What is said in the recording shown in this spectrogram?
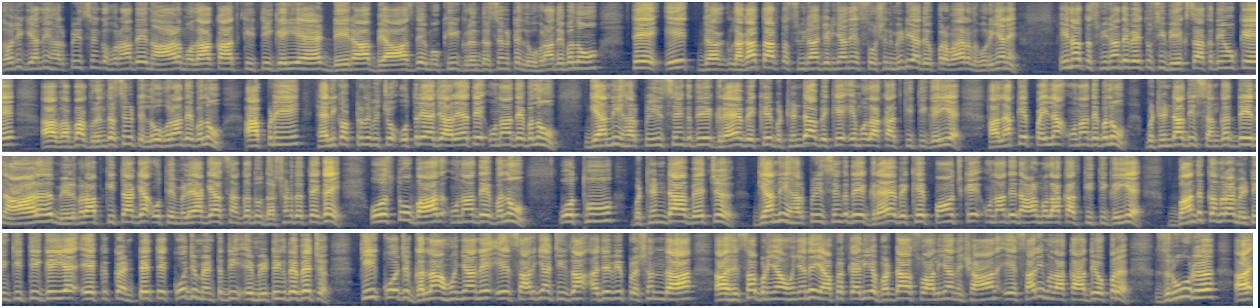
ਲਓ ਜੀ, ਗਿਆਨੀ ਹਰਪ੍ਰੀਤ ਸਿੰਘ ਹੋਰਾਂ ਦੇ ਨਾਲ ਮੁਲਾਕਾਤ ਕੀਤੀ ਗਈ ਹੈ ਡੇਰਾ ਬਿਆਸ ਦੇ ਮੁਖੀ ਗੁਰਿੰਦਰ ਸਿੰਘ ਢਿੱਲੋਂ ਹੋਰਾਂ ਦੇ ਵੱਲੋਂ ਤੇ ਇਹ ਜ- ਲਗਾਤਾਰ ਤਸਵੀਰਾਂ ਜਿਹੜੀਆਂ ਨੇ ਸੋਸ਼ਲ ਮੀਡੀਆ ਦੇ ਉੱਪਰ ਵਾਇਰਲ ਹੋ ਰਹੀਆਂ ਨੇ। ਇਹਨਾਂ ਤਸਵੀਰਾਂ ਦੇ ਵਿੱਚ ਤੁਸੀਂ ਵੇਖ ਸਕਦੇ ਹੋ ਕਿ ਬਾਬਾ ਗੁਰਿੰਦਰ ਸਿੰਘ ਢਿੱਲੋਂ ਹੋਰਾਂ ਦੇ ਵੱਲੋਂ ਆਪਣੇ ਹੈਲੀਕਾਪਟਰ ਦੇ ਵਿੱਚੋਂ ਉਤਰਿਆ ਜਾ ਰਿਹਾ ਤੇ ਉਹਨਾਂ ਦੇ ਵੱਲੋਂ ਗਿਆਨੀ ਹਰਪ੍ਰੀਤ ਸਿੰਘ ਦੇ ਗ੍ਰਹਿ ਵਿਖੇ, ਬਠਿੰਡਾ ਵਿਖੇ ਇਹ ਮੁਲਾਕਾਤ ਕੀਤੀ ਗਈ ਹੈ। ਹਾਲਾਂਕਿ ਪਹਿਲਾਂ ਉਹਨਾਂ ਦੇ ਵੱਲੋਂ ਬਠਿੰਡਾ ਦੀ ਸੰਗਤ ਦੇ ਨਾਲ ਮੇਲ ਮਿਲਾਪ ਕੀਤਾ ਗਿਆ, ਉੱਥੇ ਮਿਲਿਆ ਗਿਆ, ਸੰਗਤ ਨੂੰ ਦਰਸ਼ਨ ਦਿੱਤੇ ਗਏ। ਉਸ ਤੋਂ ਬਾਅਦ ਉਹਨਾਂ ਦੇ ਵੱਲੋਂ ਉਥੋਂ ਬਠਿੰਡਾ ਵਿੱਚ ਗਿਆਨੀ ਹਰਪ੍ਰੀਤ ਸਿੰਘ ਦੇ ਗ੍ਰਹਿ ਵਿਖੇ ਪਹੁੰਚ ਕੇ ਉਹਨਾਂ ਦੇ ਨਾਲ ਮੁਲਾਕਾਤ ਕੀਤੀ ਗਈ ਹੈ। ਬੰਦ ਕਮਰਾ ਮੀਟਿੰਗ ਕੀਤੀ ਗਈ ਹੈ। 1 ਘੰਟੇ ਤੇ ਕੁਝ ਮਿੰਟ ਦੀ ਇਹ ਮੀਟਿੰਗ ਦੇ ਵਿੱਚ ਕੀ ਕੁਝ ਗੱਲਾਂ ਹੋਈਆਂ ਨੇ? ਇਹ ਸਾਰੀਆਂ ਚੀਜ਼ਾਂ ਅਜੇ ਵੀ ਪ੍ਰਸ਼ਨ ਦਾ ਹਿੱਸਾ ਬਣੀਆਂ ਹੋਈਆਂ ਨੇ। ਜਾਂ ਫਿਰ ਕਹਿ ਲਈਏ ਵੱਡਾ ਸਵਾਲੀਆ ਨਿਸ਼ਾਨ, ਇਹ ਸਾਰੀ ਮੁਲਾਕਾਤ ਦੇ ਉੱਪਰ ਜ਼ਰੂਰ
